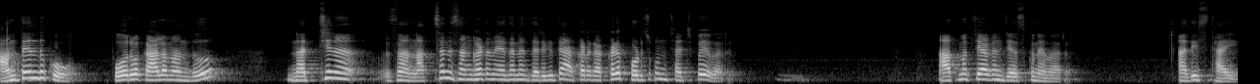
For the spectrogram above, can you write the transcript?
అంతెందుకు? పూర్వకాలమందు నచ్చిన నచ్చని సంఘటన ఏదైనా జరిగితే అక్కడికక్కడే పొడుచుకుని చచ్చిపోయేవారు. ఆత్మత్యాగం చేసుకునేవారు. అది స్థాయి.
